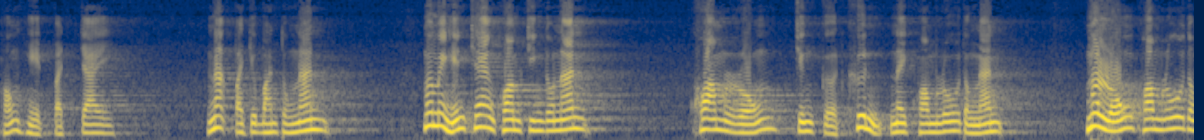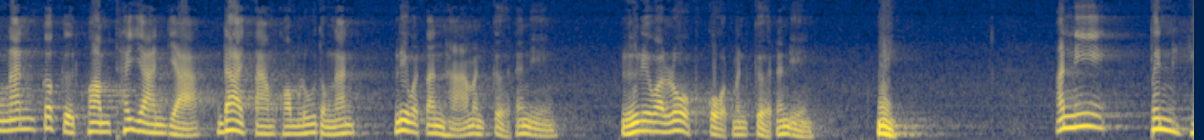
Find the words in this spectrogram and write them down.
ของเหตุปัจจัย ณ ปัจจุบันตรงนั้น เมื่อไม่เห็นแจ้งความจริงตรงนั้น ความหลงจึงเกิดขึ้นในความรู้ตรงนั้น เมื่อหลงความรู้ตรงนั้นก็เกิดความทยานอยากได้ตามความรู้ตรงนั้น เรียกว่าตัณหามันเกิดนั่นเอง หรือเรียกว่าโลภโกรธมันเกิดนั่นเอง นี่ อันนี้เป็นเห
